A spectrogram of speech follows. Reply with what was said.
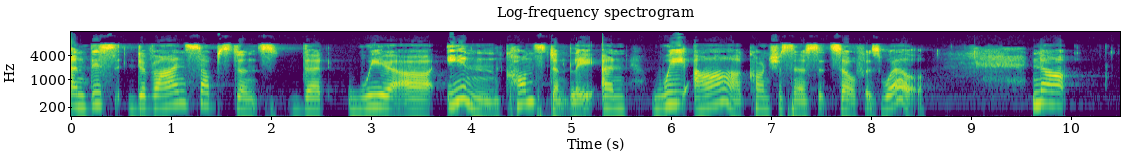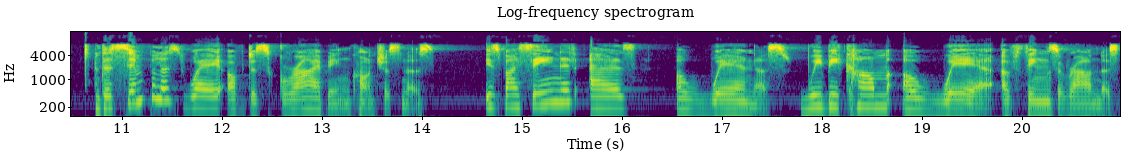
And this divine substance that we are in constantly, and we are consciousness itself as well. Now, the simplest way of describing consciousness is by seeing it as awareness. We become aware of things around us.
